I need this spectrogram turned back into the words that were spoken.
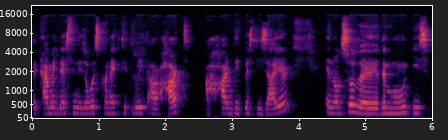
the karmic destiny is always connected with our heart, our heart deepest desire. And also the, the moon is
